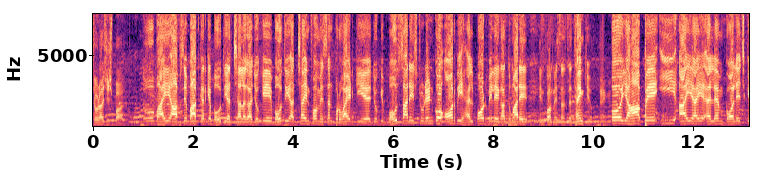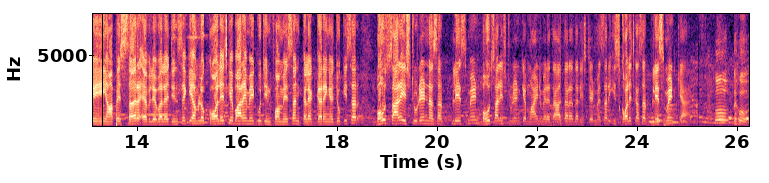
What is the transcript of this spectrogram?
शोराशिष पाल। तो भाई आपसे बात करके बहुत ही अच्छा लगा जो कि बहुत ही अच्छा इन्फॉर्मेशन प्रोवाइड की है जो कि बहुत सारे स्टूडेंट को और भी हेल्प आउट मिलेगा तुम्हारे इन्फॉर्मेशन से। थैंक यू तो यहाँ पे E I I L M college के यहाँ पे सर अवेलेबल है जिनसे कि हम लोग कॉलेज के बारे में कुछ इन्फॉर्मेशन कलेक्ट करेंगे जो कि सर बहुत सारे स्टूडेंट ना सर प्लेसमेंट बहुत सारे स्टूडेंट के माइंड में रहता है अदर अदर स्टेट में। सर इस कॉलेज का सर प्लेसमेंट क्या है? তো দেখো,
